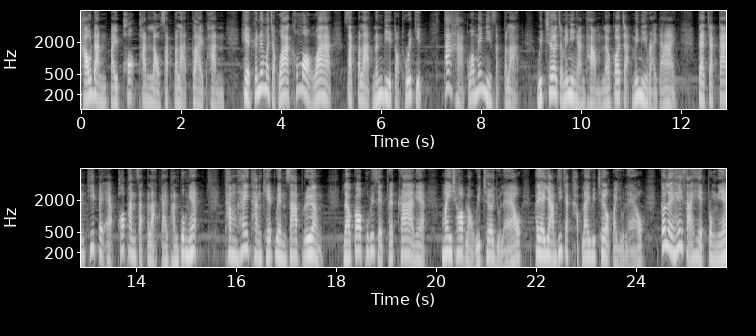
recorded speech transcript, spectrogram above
เขาดันไปเพาะพันธุ์เหล่าสัตว์ประหลาดกลายพันธุ์ เหตุก็เนื่องมาจากว่าเขามองว่าสัตว์ประหลาดนั้นดีต่อธุรกิจ ถ้าหากว่าไม่มีสัตว์ประหลาด Witcher จะไม่มีงานทำแล้วก็จะไม่มีรายได้ แต่จากการที่ไปแอบเพาะพันธุ์สัตว์ประหลาดกลายพันธุ์พวกนี้ทำให้ทางเคทเวนทราบเรื่อง แล้วก็ผู้วิเศษเทตราเนี่ยไม่ชอบเหล่า Witcher อยู่แล้ว พยายามที่จะขับไล่ Witcher ออกไปอยู่แล้ว ก็เลยให้สาเหตุตรงนี้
